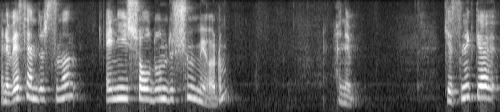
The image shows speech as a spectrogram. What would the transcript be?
Hani Wes Anderson'ın en iyi iş olduğunu düşünmüyorum. Hani kesinlikle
